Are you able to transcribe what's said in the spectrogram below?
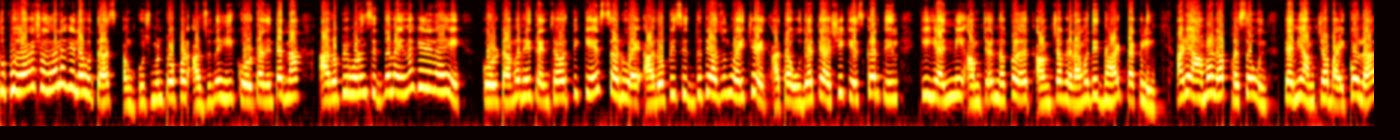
तू पुरावे शोधायला गेला होतास. अंकुश म्हणतो पण अजूनही कोर्टाने त्यांना आरोपी म्हणून सिद्ध नाही ना केलेला आहे. कोर्टामध्ये त्यांच्यावरती केस चालू आहे. आरोपी सिद्ध ते अजून व्हायचे आहेत. आता उद्या ते अशी केस करतील की यांनी आमच्या नकळत आमच्या घरामध्ये धाड टाकली आणि आम्हाला फसवून त्यांनी आमच्या बायकोला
